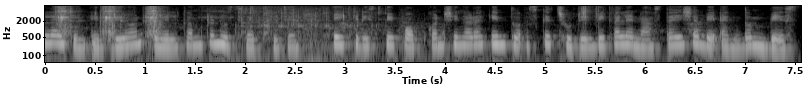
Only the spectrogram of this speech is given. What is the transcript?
আলাইকুম, everyone, welcome to Nusrat kitchen. এই ক্রিস্পি পপকর্ন সিঙ্গারা কিন্তু আজকে ছুটির বিকালে নাস্তা হিসাবে একদম বেস্ট।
